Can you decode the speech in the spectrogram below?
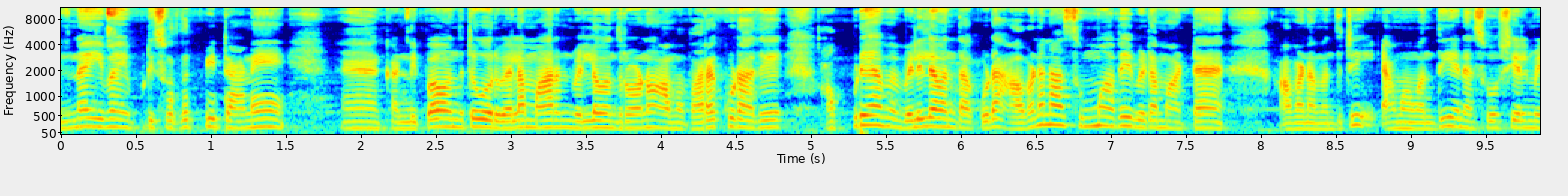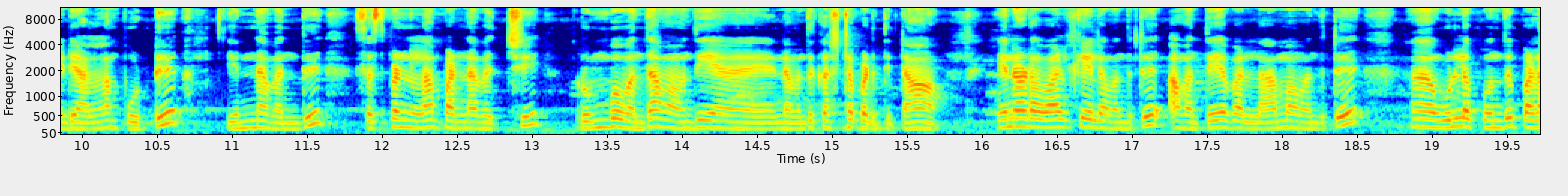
என்ன இவன் இப்படி சொதப்பிட்டானே? கண்டிப்பாக வந்துட்டு ஒரு வேளை மாறன் வெளில வந்துடுவானோ அவன் வரக்கூடாது. அப்படியே அவன் வெளியில் வந்தால் கூட அவனை நான் சும்மாவே விட மாட்டேன். அவனை வந்துட்டு அவன் வந்து என்னை சோஷியல் மீடியாலலாம் போட்டு என்னை வந்து சஸ்பெண்ட்லாம் பண்ண வச்சு ரொம்ப வந்து அவன் வந்து என்னை வந்து கஷ்டப்படுத்திட்டான். என்னோடய வாழ்க்கையில் வந்துட்டு அவன் தேவையில்லாமல் வந்துட்டு உள்ளே பூந்து பல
